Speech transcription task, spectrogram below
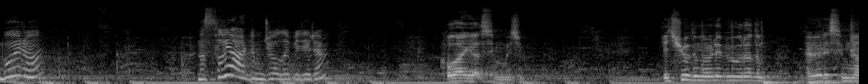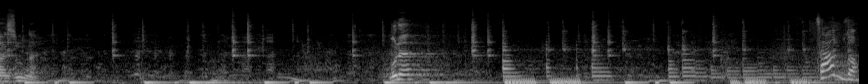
Buyurun. Nasıl yardımcı olabilirim? Kolay gelsin bacım. Geçiyordum öyle bir uğradım. Eve resim lazım da. Bu ne? Tablo.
